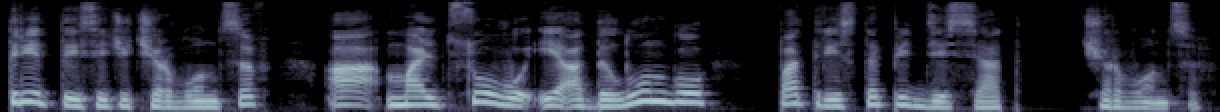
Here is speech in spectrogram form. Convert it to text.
3000 червонцев, а Мальцову и Аделунгу по 350 червонцев.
